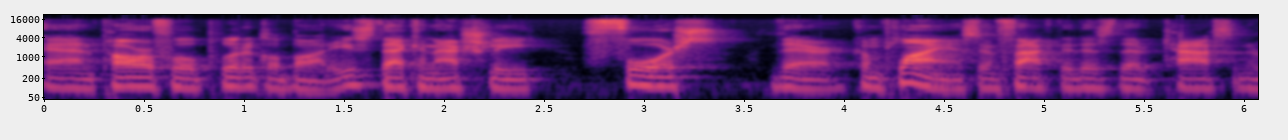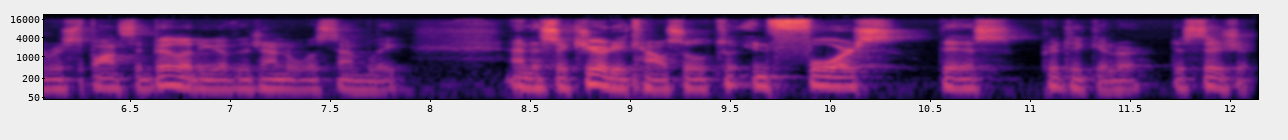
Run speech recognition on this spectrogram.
and powerful political bodies that can actually force their compliance. In fact, it is the task and the responsibility of the General Assembly and the Security Council to enforce this particular decision.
